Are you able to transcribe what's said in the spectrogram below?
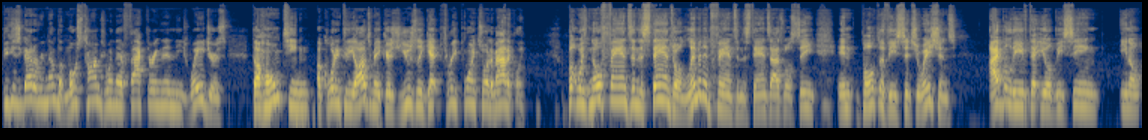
Because you got to remember, most times when they're factoring in these wagers, the home team, according to the odds makers, usually get three points automatically. But with no fans in the stands or limited fans in the stands, as we'll see in both of these situations, I believe that you'll be seeing, you know,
